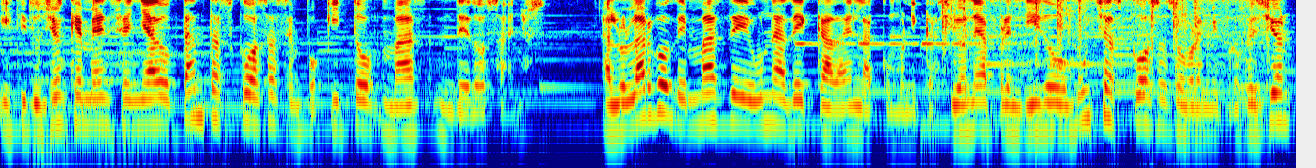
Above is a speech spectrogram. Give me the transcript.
institución que me ha enseñado tantas cosas en poquito más de dos años. A lo largo de más de una década en la comunicación he aprendido muchas cosas sobre mi profesión.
